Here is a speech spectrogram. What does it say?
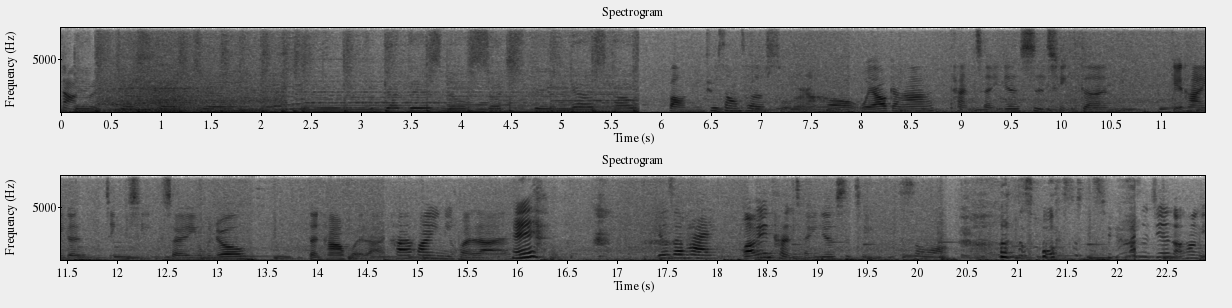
大。宝宁去上厕所，然后我要跟他坦诚一件事情，跟。给他一个惊喜，所以我们就等他回来。嗨，欢迎你回来。哎、又在拍我要跟你坦诚一件事情，什么？什么事情？就是今天早上你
